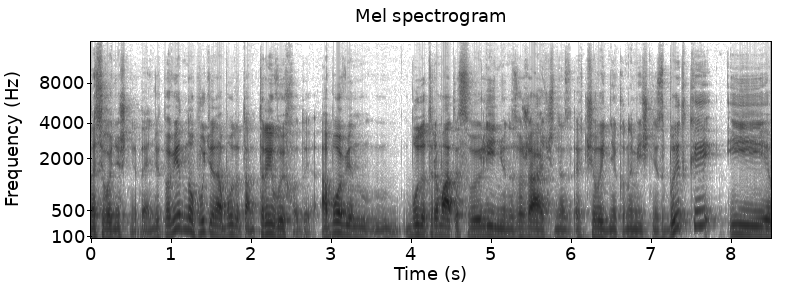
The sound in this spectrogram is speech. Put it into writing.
На сьогоднішній день відповідно у Путіна буде там три виходи: або він буде тримати свою лінію, незважаючи на очевидні економічні збитки, і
